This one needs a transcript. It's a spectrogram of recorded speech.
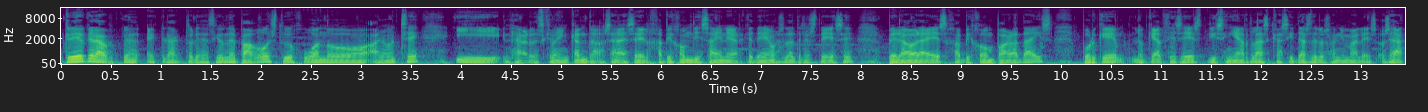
Creo que la, eh, la, actualización de pago estuve jugando anoche y la verdad es que me encanta. O sea, es el Happy Home Designer que teníamos en la 3DS, pero ahora es Happy Home Paradise porque lo que haces es diseñar las casitas de los animales. O sea,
